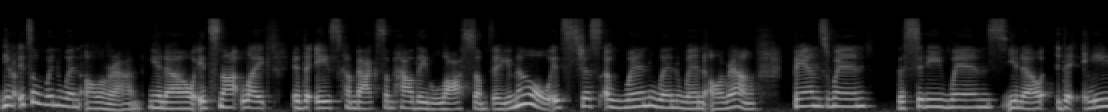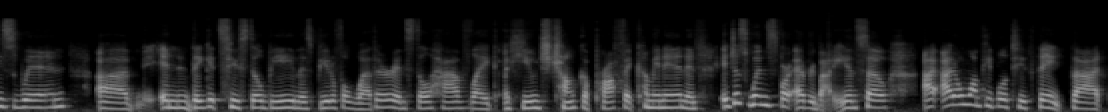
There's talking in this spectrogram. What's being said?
you know, it's a win-win all around. You know, it's not like if the A's come back somehow they lost something. No, it's just a win-win-win all around. Fans win, the city wins, you know, the A's win, uh, and they get to still be in this beautiful weather and still have like a huge chunk of profit coming in, and it just wins for everybody. And so I, I don't want people to think that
